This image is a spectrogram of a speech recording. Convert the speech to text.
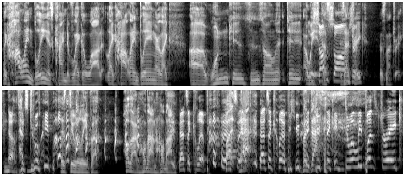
Like Hotline Bling is kind of like a lot. Like Hotline Bling or like uh, one kiss is all it takes. Oh wait, Some songs is that are- Drake? That's not Drake. No, that's Dua Lipa. That's Dua Lipa. hold on, hold on, hold on. That's a clip. that's, that- that's a clip. You, but that- you're thinking Dua Lipa's Drake.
